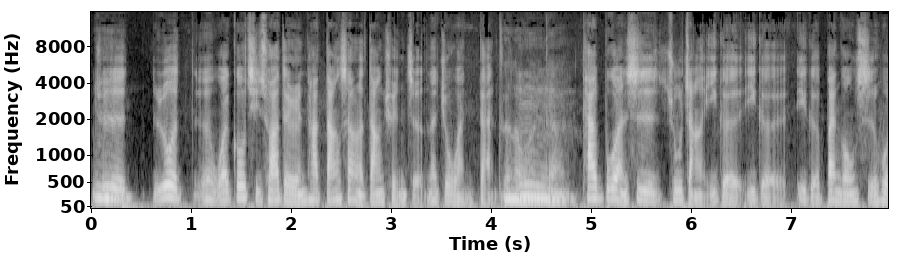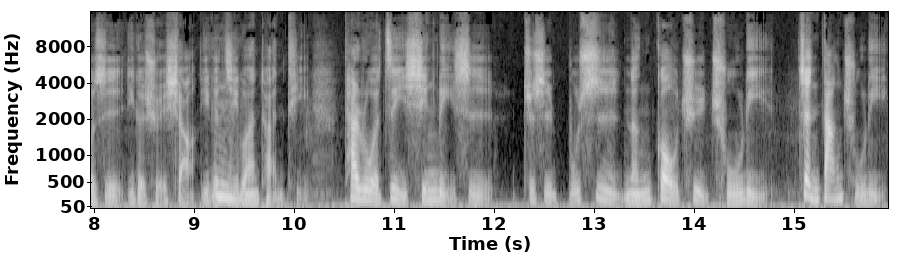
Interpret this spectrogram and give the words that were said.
就是。如果呃外购起刷的人他当上了当权者，那就完蛋，真的完蛋。嗯、他不管是组长一个一个一个办公室，或是一个学校一个机关团体，嗯、他如果自己心里是就是不是能够去处理正当处理。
